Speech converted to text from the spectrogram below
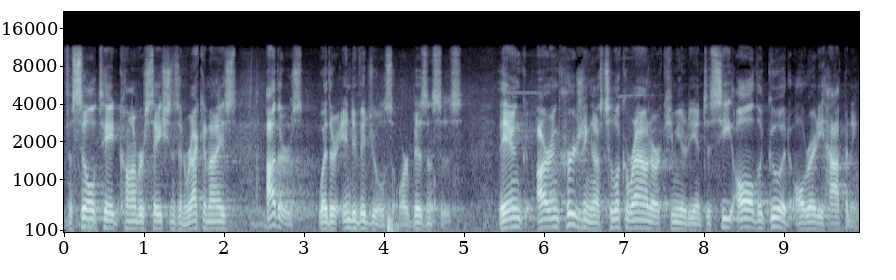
facilitate conversations and recognize others, whether individuals or businesses. They are encouraging us to look around our community and to see all the good already happening.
